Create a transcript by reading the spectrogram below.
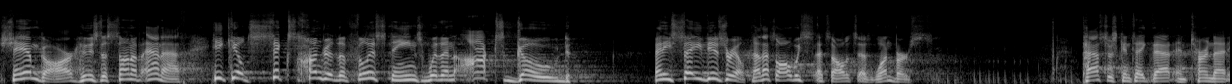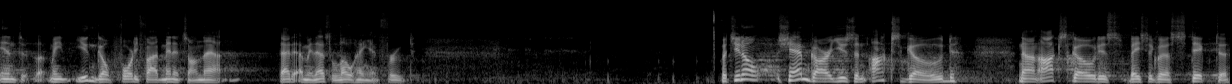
Shamgar, who's the son of Anath, he killed 600 of the Philistines with an ox goad, and he saved Israel. Now that's all, we, that's all it says, one verse. Pastors can take that and turn that into, I mean, you can go 45 minutes on that. that I mean, that's low hanging fruit. But you know, Shamgar used an ox goad. Now, an ox goad is basically a stick to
